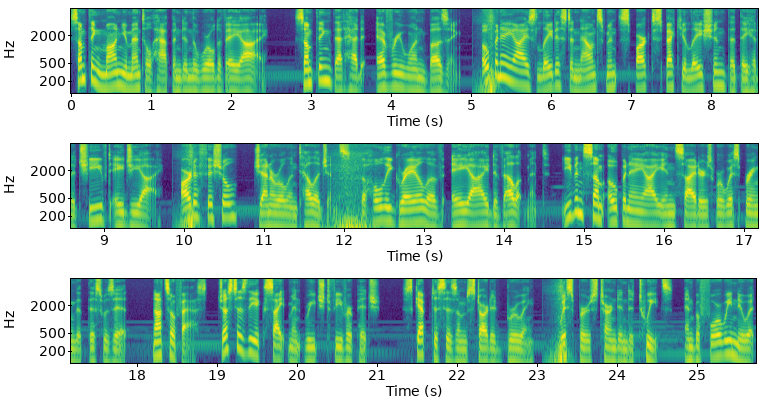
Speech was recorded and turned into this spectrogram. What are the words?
something monumental happened in the world of AI, something that had everyone buzzing. OpenAI's latest announcement sparked speculation that they had achieved AGI, artificial general intelligence, the holy grail of AI development. Even some OpenAI insiders were whispering that this was it. Not so fast. Just as the excitement reached fever pitch, skepticism started brewing. Whispers turned into tweets, and before we knew it,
